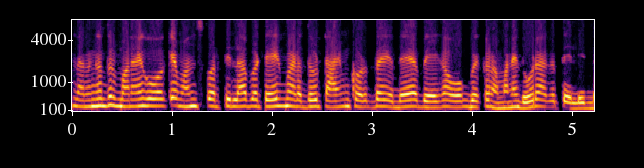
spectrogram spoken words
ನನಗಂತೂ ಮನೆಗೆ ಹೋಗಕ್ಕೆ ಮನ್ಸ್ ಬರ್ತಿಲ್ಲ ಬಟ್ ಏನ್ ಮಾಡೋದು? ಟೈಮ್ ಕೊಡ್ತಾ ಇದೆ, ಬೇಗ ಹೋಗ್ಬೇಕು ನಮ್ಮ ಮನೆ ದೂರ ಆಗುತ್ತೆ ಇಲ್ಲಿಂದ.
